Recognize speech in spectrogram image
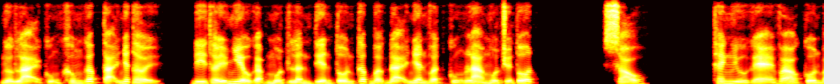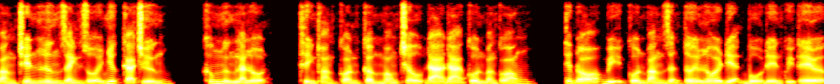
ngược lại cũng không gấp tại nhất thời đi thấy nhiều gặp một lần tiền tôn cấp bậc đại nhân vật cũng là một chuyện tốt. Sáu. Thanh lưu ghé vào côn bằng trên lưng rảnh rỗi nhức cả trứng, không ngừng lăn lộn, thỉnh thoảng còn cầm móng trâu đá đá côn bằng cõng, tiếp đó bị côn bằng dẫn tới lôi điện bổ đến quỷ tê ơ.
